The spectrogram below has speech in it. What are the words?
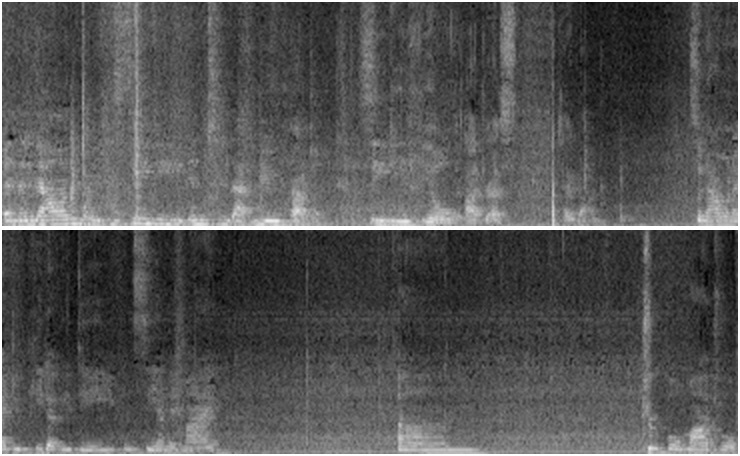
and then now I'm going to CD into that new project, CD field address Taiwan. So now when I do PWD, you can see I'm in my um, Drupal module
